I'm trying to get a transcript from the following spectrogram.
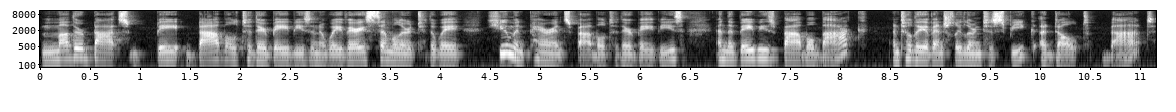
Mother bats ba- babble to their babies in a way very similar to the way human parents babble to their babies, and the babies babble back until they eventually learn to speak adult bat.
